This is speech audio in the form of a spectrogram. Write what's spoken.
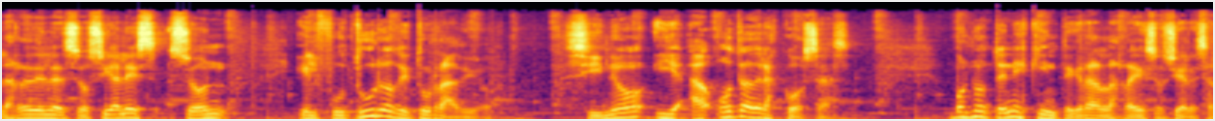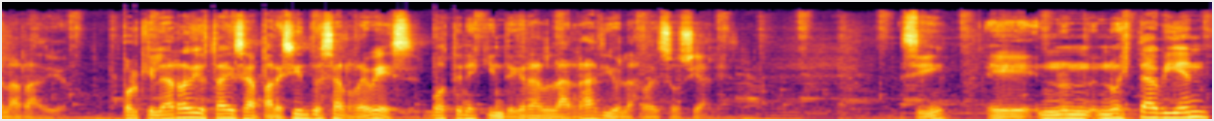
Las redes sociales son el futuro de tu radio. Sino, y a otra de las cosas, vos no tenés que integrar las redes sociales a la radio. Porque la radio está desapareciendo, es al revés. Vos tenés que integrar la radio a las redes sociales. ¿Sí? Eh, no, está bien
